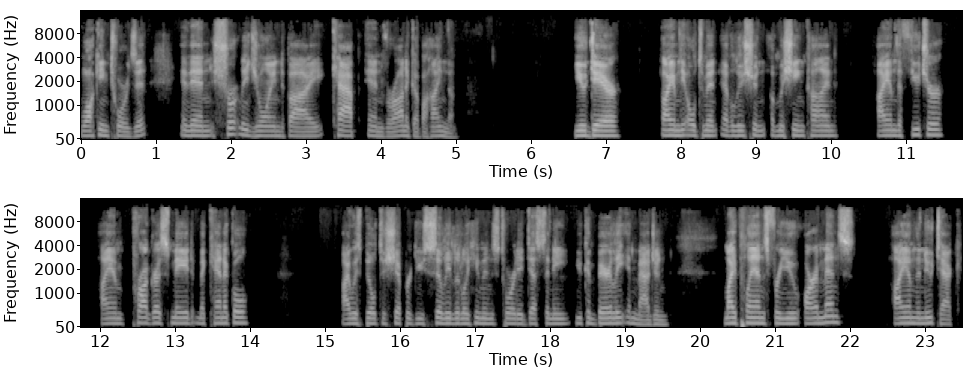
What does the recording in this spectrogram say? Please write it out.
walking towards it, and then shortly joined by Cap and Veronica behind them. You dare. I am the ultimate evolution of machine kind. I am the future. I am progress made mechanical. I was built to shepherd you silly little humans toward a destiny you can barely imagine. My plans for you are immense. I am the new tech.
